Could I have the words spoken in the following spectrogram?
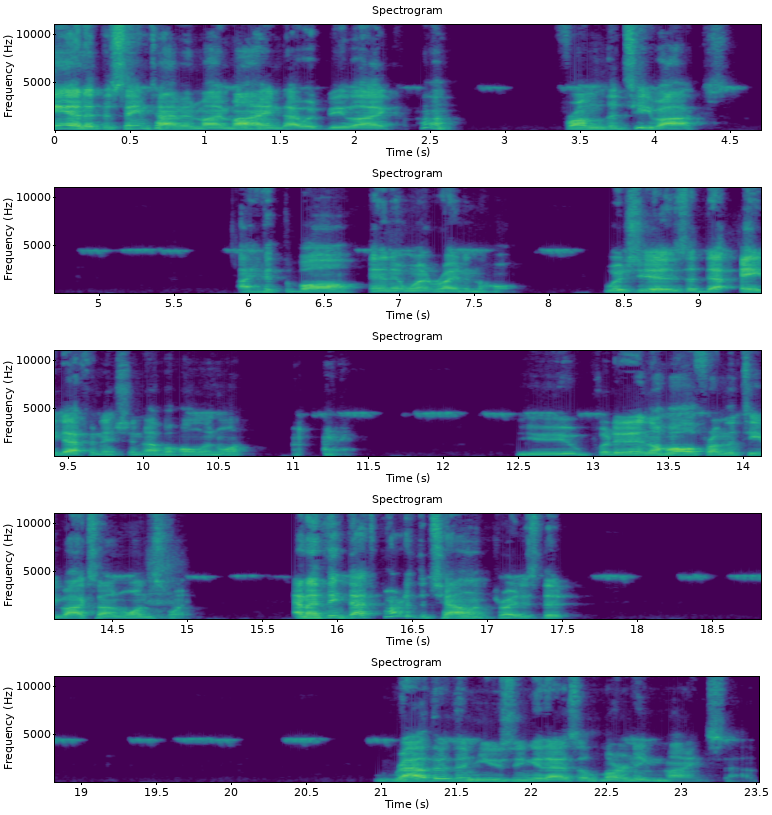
And at the same time, in my mind, I would be like, huh, from the tee box, I hit the ball and it went right in the hole, which is a, de- a definition of a hole in one. you put it in the hole from the tee box on one swing. And I think that's part of the challenge, right? Is that rather than using it as a learning mindset,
